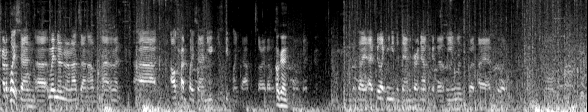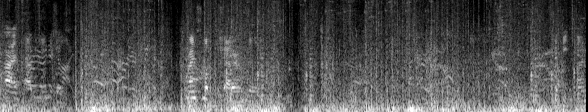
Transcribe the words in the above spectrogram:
Try to play Zen. Uh, wait, no, no, not Zen. Um, I meant, uh, I'll try to play Zen. You just keep playing Bap. Sorry, that was Okay. Because I, I feel like we need the damage right now to get the lean ones, but I, I feel like. Um, Alright. uh, we to- Rein's look at the shatter. I'm feeling. Good beat time.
